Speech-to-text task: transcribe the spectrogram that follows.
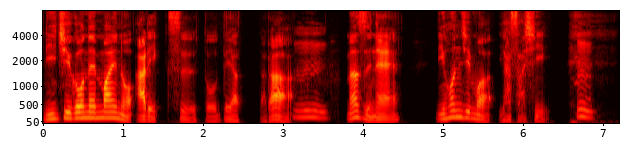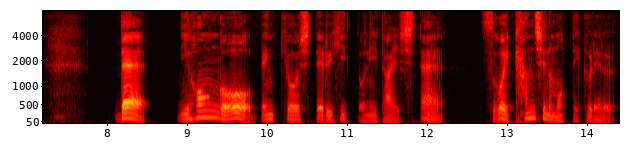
25年前のアレックスと出会ったら、うん。まずね、日本人は優しい。うん。で、日本語を勉強してる人に対して、すごい関心を持ってくれる。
